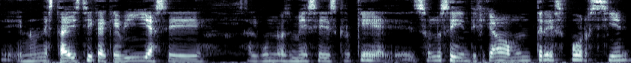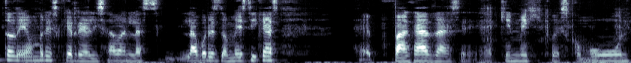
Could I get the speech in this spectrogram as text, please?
en una estadística que vi hace algunos meses, creo que solo se identificaba un 3% de hombres que realizaban las labores domésticas eh, pagadas. Eh, aquí en México es común.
